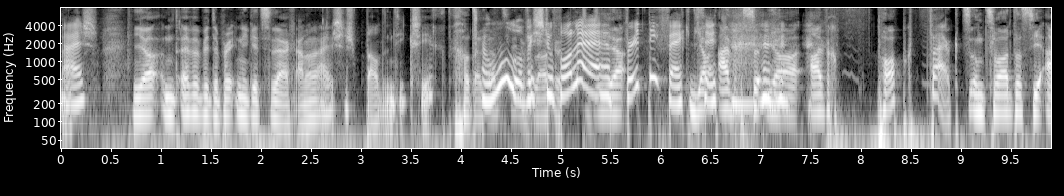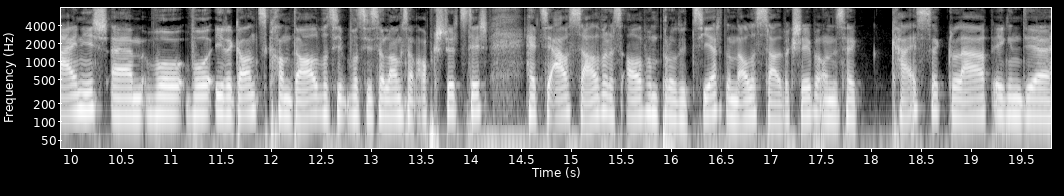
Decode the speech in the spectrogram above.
weißt Ja, und eben bei der Britney gibt es eigentlich auch noch eine spannende Geschichte. Uh, bist du voll äh, Ja. Britney Facts Ja, einfach so, ja, einfach Pop-Facts. Und zwar, dass sie eine ist, ähm, wo, wo ihr ganzen Skandal, wo sie, wo sie so langsam abgestürzt ist, hat sie auch selber ein Album produziert und alles selber geschrieben und es hat geheissen, glaub irgendwie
